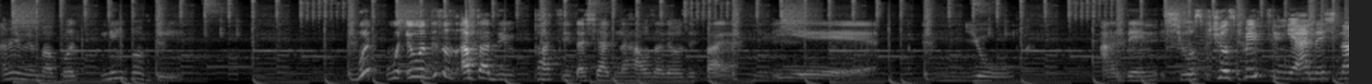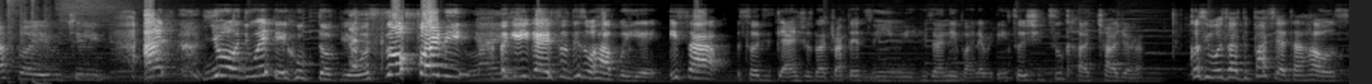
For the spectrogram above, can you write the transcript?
I don't remember, but Neighbor Bae. What, what it was this was after the party that she had in the house that there was a fire. Yeah. Yo. And then she was she was painting yeah, and then she now saw him chilling. And yo, the way they hooked up here was so funny. Like- okay, you guys, so this is what happened here. Issa saw this guy and she was attracted to him, he's her neighbor and everything. So she took her charger. Because he was at the party at her house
